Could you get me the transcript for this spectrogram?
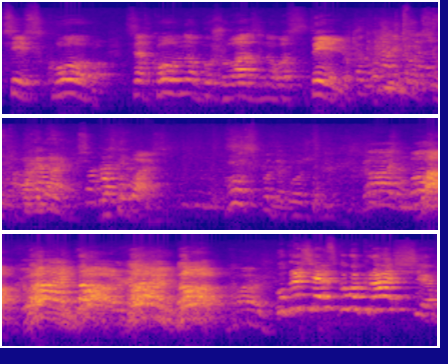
сільського церковно-буржуазного стилю. Выступаем. Господи Боже. Ганьба! Ганьба! Ганьба! У Кричевського краще.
